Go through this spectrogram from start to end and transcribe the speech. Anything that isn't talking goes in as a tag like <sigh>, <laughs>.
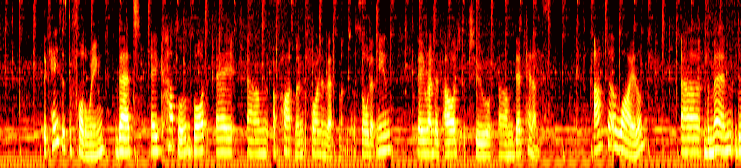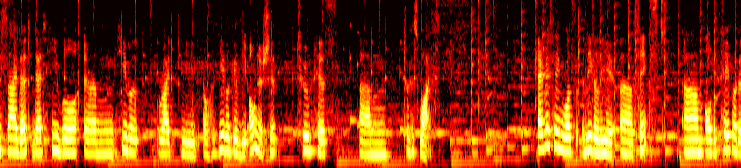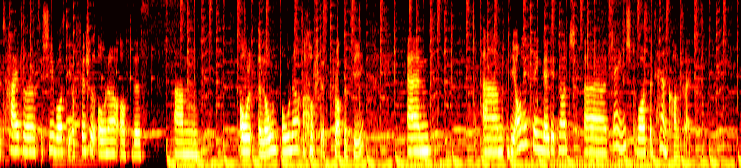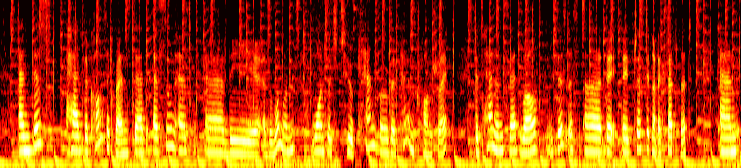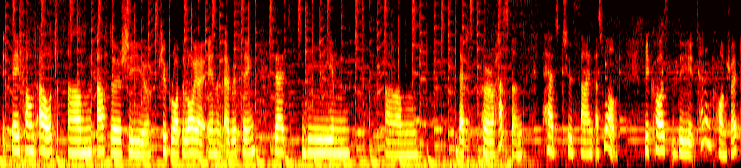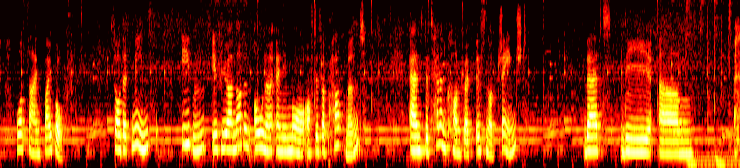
The case is the following that a couple bought a um, apartment for an investment. So that means they rent it out to um, their tenants. After a while, uh, the man decided that he will um, he will write the or he will give the ownership to his um, to his wife. Everything was legally uh, fixed um, all the paper, the title. She was the official owner of this, um, all alone owner <laughs> of this property. And um, the only thing they did not uh, change was the tenant contract. And this had the consequence that as soon as uh, the, uh, the woman wanted to cancel the tenant contract, the tenant said, well, this is, uh, they, they just did not accept it. And it, they found out um, after she, she brought the lawyer in and everything that, the, um, that her husband had to sign as well because the tenant contract was signed by both. So that means even if you are not an owner anymore of this apartment, and the tenant contract is not changed, that the um,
